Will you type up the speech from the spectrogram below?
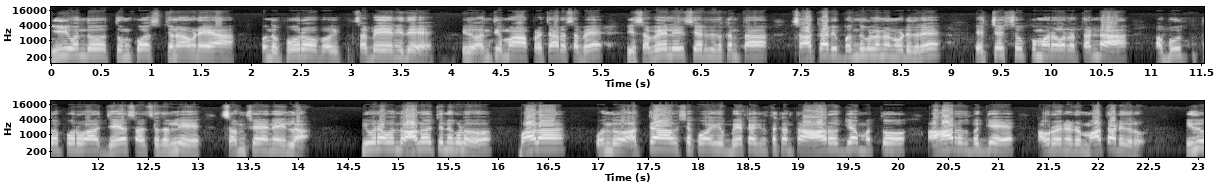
ಈ ಒಂದು ತುಮಕೋಸ್ ಚುನಾವಣೆಯ ಒಂದು ಪೂರ್ವ ಭ- ಸಭೆ ಏನಿದೆ ಇದು ಅಂತಿಮ ಪ್ರಚಾರ ಸಭೆ. ಈ ಸಭೆಯಲ್ಲಿ ಸೇರಿದಕ್ಕಂಥ ಸಹಕಾರಿ ಬಂಧುಗಳನ್ನು ನೋಡಿದರೆ ಎಚ್ ಎಸ್ ಶಿವಕುಮಾರ್ ಅವರ ತಂಡ ಅಭೂತಪೂರ್ವ ಜಯ ಸಾಧಿಸೋದ್ರಲ್ಲಿ ಸಂಶಯನೇ ಇಲ್ಲ. ಇವರ ಒಂದು ಆಲೋಚನೆಗಳು ಬಹಳ ಒಂದು ಅತ್ಯವಶ್ಯಕವಾಗಿ ಬೇಕಾಗಿರ್ತಕ್ಕಂಥ ಆರೋಗ್ಯ ಮತ್ತು ಆಹಾರದ ಬಗ್ಗೆ ಅವರು ಏನಾದ್ರು ಮಾತಾಡಿದರು. ಇದು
